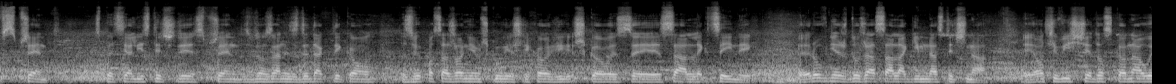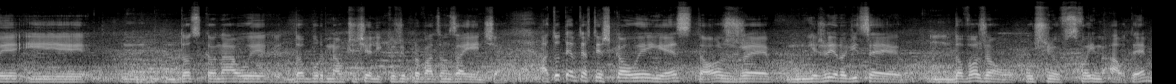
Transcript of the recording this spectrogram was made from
w sprzęt specjalistyczny sprzęt związany z dydaktyką, z wyposażeniem szkół, jeśli chodzi o szkoły z e, sal lekcyjnych. E, Również duża sala gimnastyczna. E, Oczywiście doskonały i mm, doskonały dobór nauczycieli, którzy prowadzą zajęcia. Atutem też tej szkoły jest to, że jeżeli rodzice mm, dowożą uczniów swoim autem,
